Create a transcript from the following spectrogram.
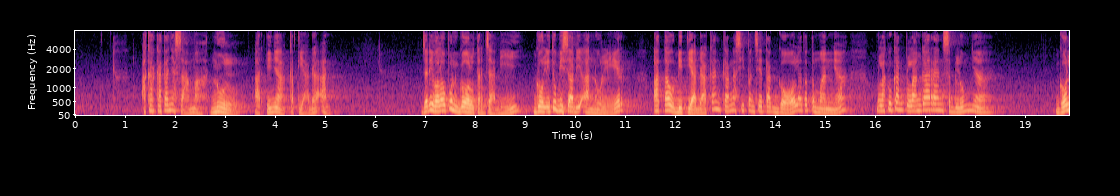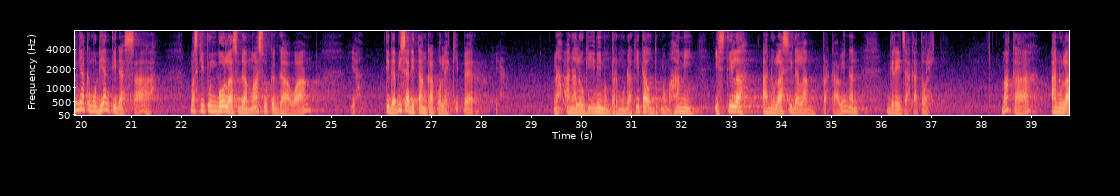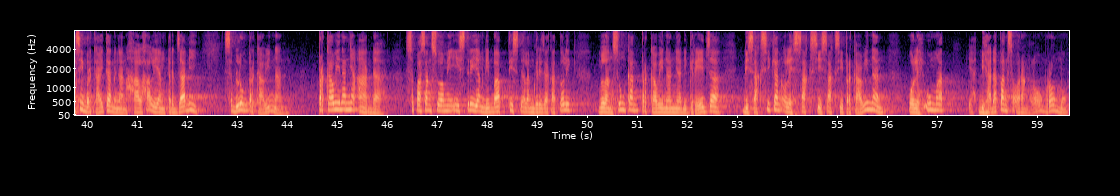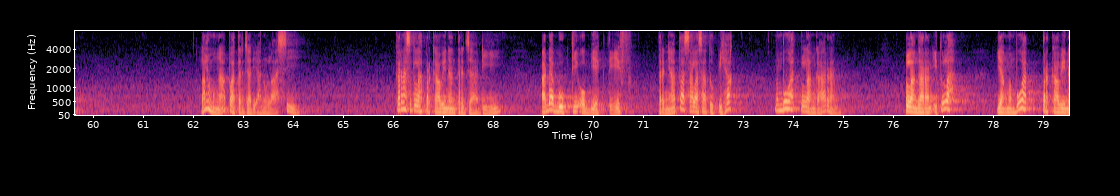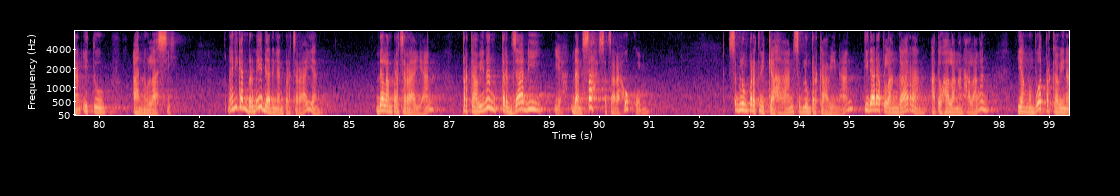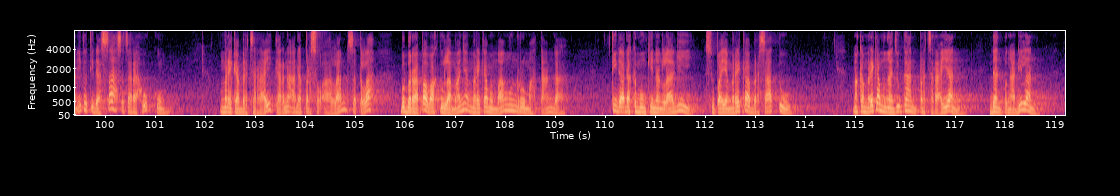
Akar katanya sama, nul, artinya ketiadaan. Jadi walaupun gol terjadi, gol itu bisa dianulir atau ditiadakan karena si pencetak gol atau temannya melakukan pelanggaran sebelumnya. Golnya kemudian tidak sah. Meskipun bola sudah masuk ke gawang, tidak bisa ditangkap oleh kiper. Ya. Nah, analogi ini mempermudah kita untuk memahami istilah anulasi dalam perkawinan gereja Katolik. Maka anulasi berkaitan dengan hal-hal yang terjadi sebelum perkawinan. Perkawinannya ada. Sepasang suami istri yang dibaptis dalam gereja Katolik melangsungkan perkawinannya di gereja, disaksikan oleh saksi-saksi perkawinan oleh umat ya di hadapan seorang romo. Lalu mengapa terjadi anulasi? Karena setelah perkawinan terjadi, ada bukti objektif, ternyata salah satu pihak membuat pelanggaran. Pelanggaran itulah yang membuat perkawinan itu anulasi. Nah, ini kan berbeda dengan perceraian. Dalam perceraian, perkawinan terjadi ya dan sah secara hukum sebelum pernikahan, sebelum perkawinan, tidak ada pelanggaran atau halangan-halangan yang membuat perkawinan itu tidak sah secara hukum. Mereka bercerai karena ada persoalan setelah beberapa waktu lamanya mereka membangun rumah tangga. Tidak ada kemungkinan lagi supaya mereka bersatu. Maka mereka mengajukan perceraian dan pengadilan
